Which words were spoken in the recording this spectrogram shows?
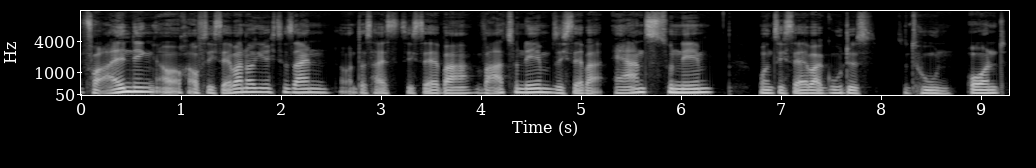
vor allen Dingen auch auf sich selber neugierig zu sein. Und das heißt, sich selber wahrzunehmen, sich selber ernst zu nehmen und sich selber Gutes zu tun. Und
